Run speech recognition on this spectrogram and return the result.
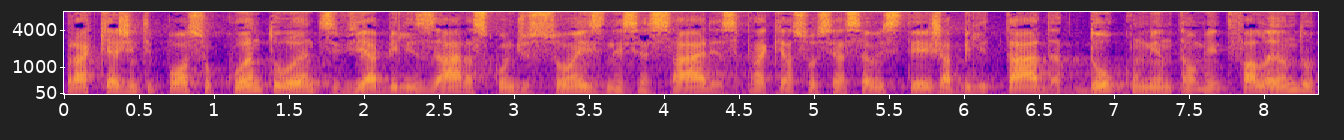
para que a gente possa, o quanto antes, viabilizar as condições necessárias para que a associação esteja habilitada, documentalmente falando,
